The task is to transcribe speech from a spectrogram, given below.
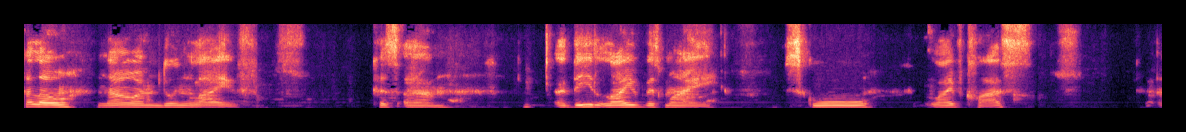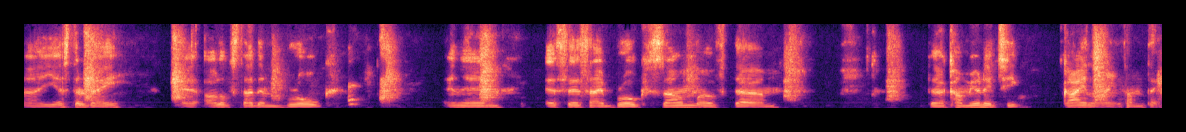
Hello. Now I'm doing live. Cause um, I did live with my school live class uh, yesterday. And all of a sudden broke, and then it says I broke some of the the community guideline something.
